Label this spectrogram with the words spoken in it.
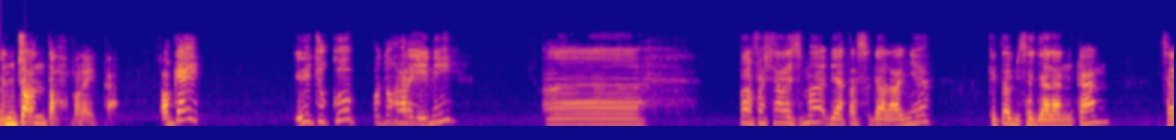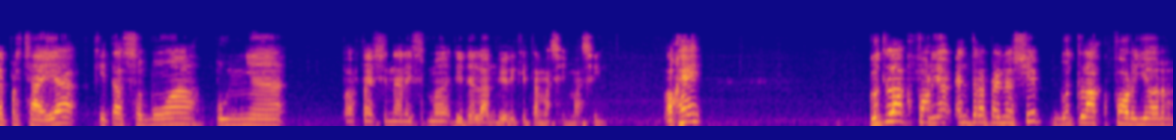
mencontoh mereka. Oke? Okay? Jadi cukup untuk hari ini. Uh, profesionalisme di atas segalanya kita bisa jalankan. Saya percaya kita semua punya profesionalisme di dalam diri kita masing-masing. Okay? Good luck for your entrepreneurship. Good luck for your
